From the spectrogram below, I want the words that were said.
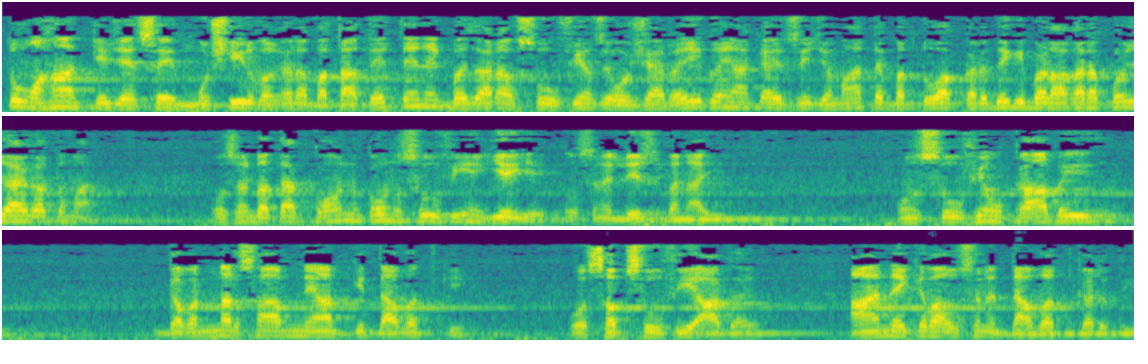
تو وہاں کے جیسے مشیر وغیرہ بتا دیتے ہیں ایک بازار صوفیوں سے ہوشیار، رہی کہ یہاں کا ایسی جماعت بد دعا کر دے گی، بڑا غرب ہو جائے گا تمہارا۔ اس نے بتا کون کون صوفی ہیں؟ یہ یہ۔ اس نے لسٹ بنائی۔ ان صوفیوں کا بھی گورنر صاحب نے آپ کی دعوت کی۔ وہ سب صوفی آ گئے۔ آنے کے بعد اس نے دعوت کر دی۔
